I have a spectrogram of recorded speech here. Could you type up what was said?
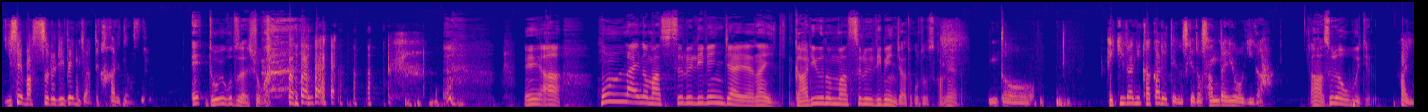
偽マッスルリベンジャーって書かれてますね。え、どういうことでしょうか？えあ、本来のマッスルリベンジャーじゃない、我流のマッスルリベンジャーってことですかね？うんと、壁画に書かれてるんですけど、三大奥義が。ああ、それは覚えてる。はい。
